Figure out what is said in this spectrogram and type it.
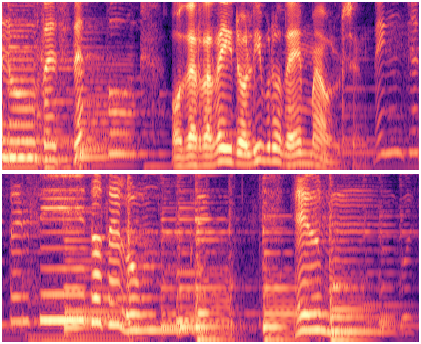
nubes de pum. O derradeiro libro de Emma Olsen. Mente perdida del hombre, el mundo es...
